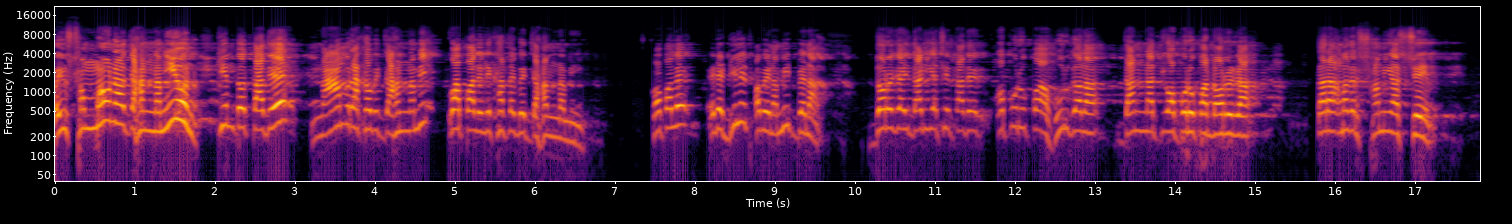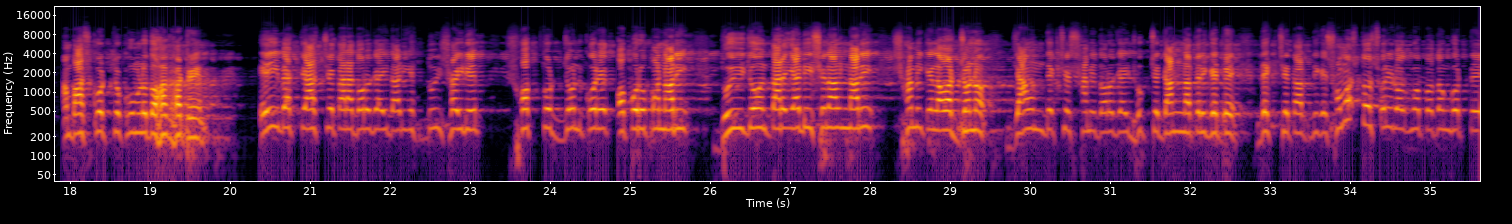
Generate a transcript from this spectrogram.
ওই সম্ভাবনা জাহান্নামিউন কিন্তু তাদের নাম রাখা হবে জাহান্নামি, কপালে লেখা থাকবে জাহান্নামি। কপালে এটা ডিলিট হবে না, মিটবে না। দরজায় দাঁড়িয়ে আছে তাদের অপরূপা হুরগালা, জান্নাতি অপরূপা নরেরা। তারা আমাদের স্বামী আসছে। আম বাস করতো কুমড়ো দহা ঘাটে। এই ব্যক্তি আসছে, তারা দরজায় দাঁড়িয়ে দুই সাইডে সত্তর জন করে অপরূপা নারী, দুইজন তার অ্যাডিশনাল নারী স্বামীকে নেওয়ার জন্য। যেমন দেখছে, স্বামী দরজায় ঢুকছে জান্নাতের গেটে, দেখছে তার দিকে সমস্ত শরীর অঙ্গ প্রত্যঙ্গতে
